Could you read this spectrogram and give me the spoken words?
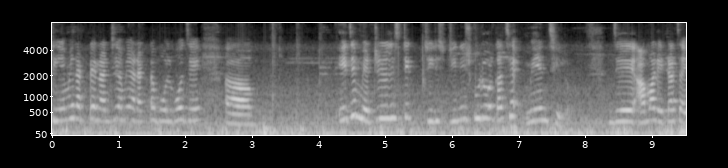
ডিএম এর একটা এনার্জি আমি আর একটা বলব যে এই যে মেটেরিয়ালিস্টিক জিনিসগুলো ওর কাছে মেন ছিল। যে আমার এটা চাই,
